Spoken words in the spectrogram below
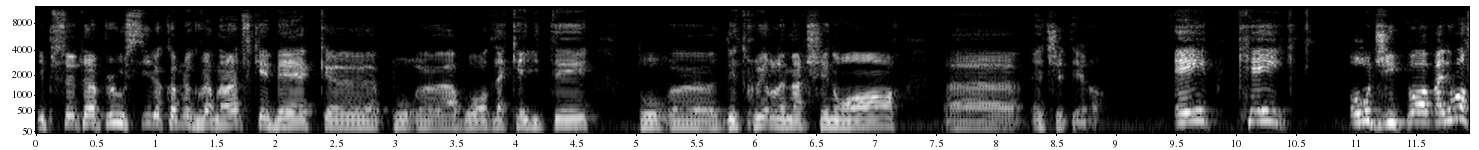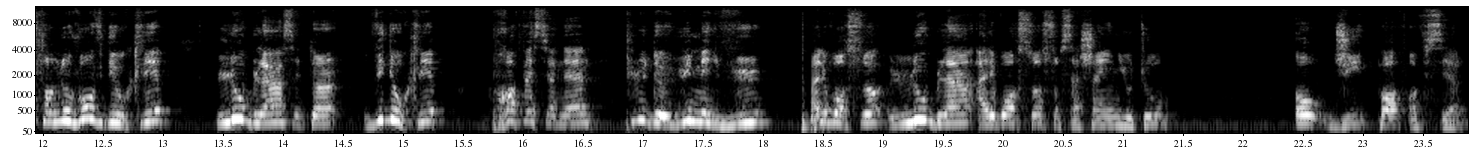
Et puis c'est un peu aussi comme le gouvernement du Québec euh, pour euh, avoir de la qualité, pour euh, détruire le marché noir, etc. Ape Cake, OG Pop. Allez voir son nouveau vidéoclip. Loup Blanc, c'est un vidéoclip professionnel. Plus de 8000 vues. Allez voir ça. Loup Blanc, allez voir ça sur sa chaîne YouTube. OG Puff officiel.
